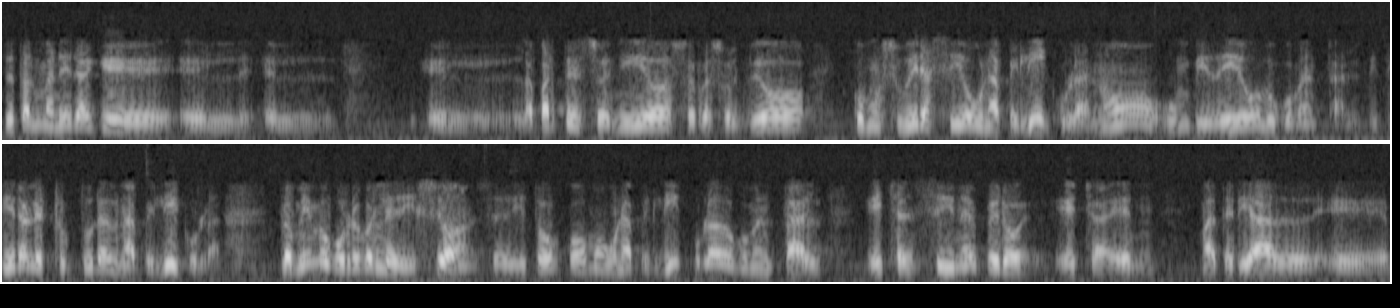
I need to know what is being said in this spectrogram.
de tal manera que el, la parte del sonido se resolvió como si hubiera sido una película, no un video documental. Y tiene la estructura de una película. Lo mismo ocurrió con la edición, se editó como una película documental hecha en cine, pero hecha en material eh,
